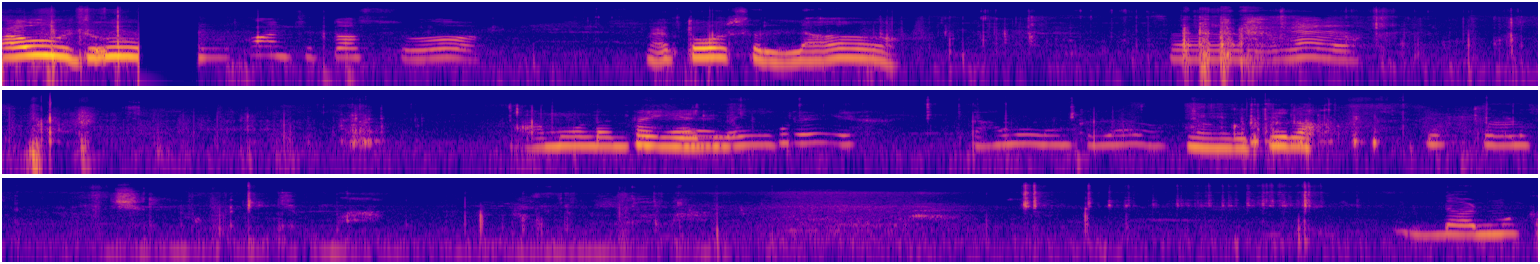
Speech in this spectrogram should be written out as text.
ಹೌದು. ನಾ ತೋರ್ಸಲ್ಲ. ಅಮೌಂಟ್ ಅಂತ ಹೇಳಿ. ನಂಗೆ ಗೊತ್ತಿಲ್ಲ. ಕೇಳು. ದೊಡ್ಡ ಮುಖ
